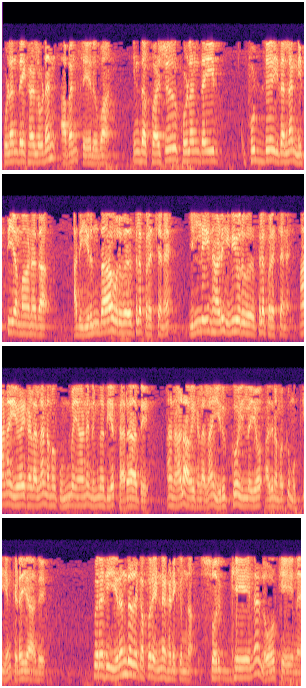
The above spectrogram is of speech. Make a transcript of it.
குழந்தைகளுடன் அவன் சேருவான். இந்த பசு குழந்தை ஃபுட்டு இதெல்லாம் நித்தியமானதா? அது இருந்தா ஒரு விதத்துல பிரச்சனை. இல்லைனாலும் இனி ஒரு விதத்துல பிரச்சனை. ஆனா இவைகளெல்லாம் நமக்கு உண்மையான நிம்மதியை தராது. அதனால அவைகளெல்லாம் இருக்கோ இல்லையோ அது நமக்கு முக்கியம் கிடையாது. பிறகு இறந்ததுக்கு அப்புறம் என்ன கிடைக்கும்னா சொர்க்கேன லோகேன.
